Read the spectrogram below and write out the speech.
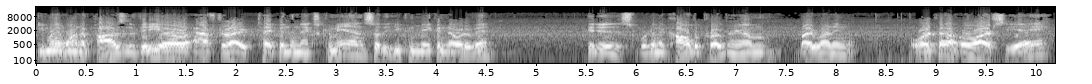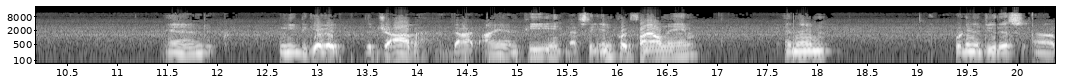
you might want to pause the video after I type in the next command so that you can make a note of it. It is, we're going to call the program by running Orca, O-R-C-A, and we need to give it the job.inp, that's the input file name, and then we're going to do this uh,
